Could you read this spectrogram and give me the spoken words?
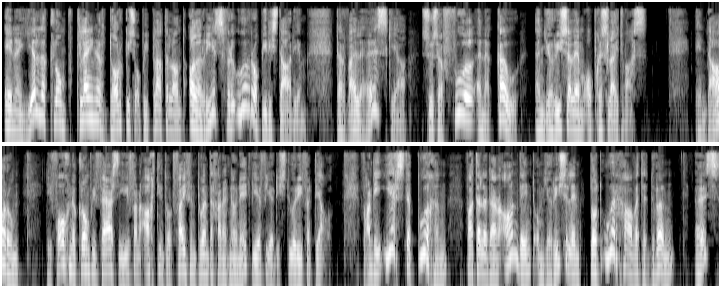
en 'n hele klomp kleiner dorpies op die platteland alreeds verower op hierdie stadium, terwyl Hizkia soos 'n voël in 'n kou in Jerusalem opgesluit was. En daarom Die volgende klompie verse hier van 18 tot 25 gaan ek nou net weer vir jou die storie vertel. Want die eerste poging wat hulle dan aanwend om Jerusalem tot oorgawe te dwing, is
